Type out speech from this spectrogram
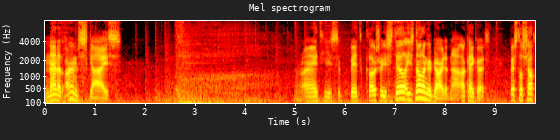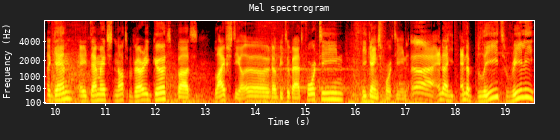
man-at-arms guys. Right, he's a bit closer. He's still, he's no longer guarded now. Okay, good. Pistol shot again, 8 damage, not very good, but life steal, oh, don't be too bad. 14, he gains 14. Uh, and a, and a bleed, really?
